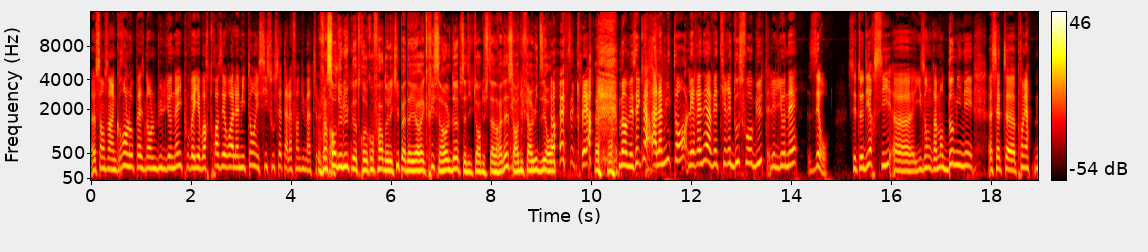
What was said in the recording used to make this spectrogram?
Euh, sans un grand Lopez dans le but lyonnais, il pouvait y avoir 3-0 à la mi-temps et 6 ou 7 à la fin du match. Vincent pense. Duluc, notre confrère de l'équipe, a d'ailleurs écrit c'est un hold-up cette victoire du Stade Rennais, ça aurait dû faire 8-0. Ouais, c'est clair. non, mais c'est clair. À la mi-temps, les Rennais avaient tiré 12 fois au but, les Lyonnais, zéro. C'est te dire si euh, ils ont vraiment dominé euh, cette euh, première mm,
